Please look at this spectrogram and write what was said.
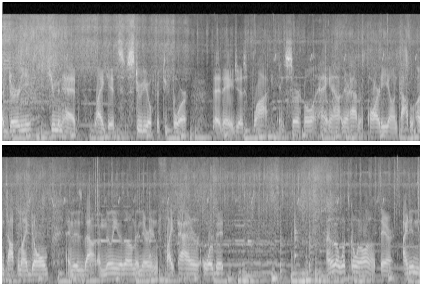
a dirty human head like it's Studio 54 that they just flock and circle and hang out and they're having a party on top of, on top of my dome and there's about a million of them and they're in flight pattern orbit. I don't know what's going on up there. I didn't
